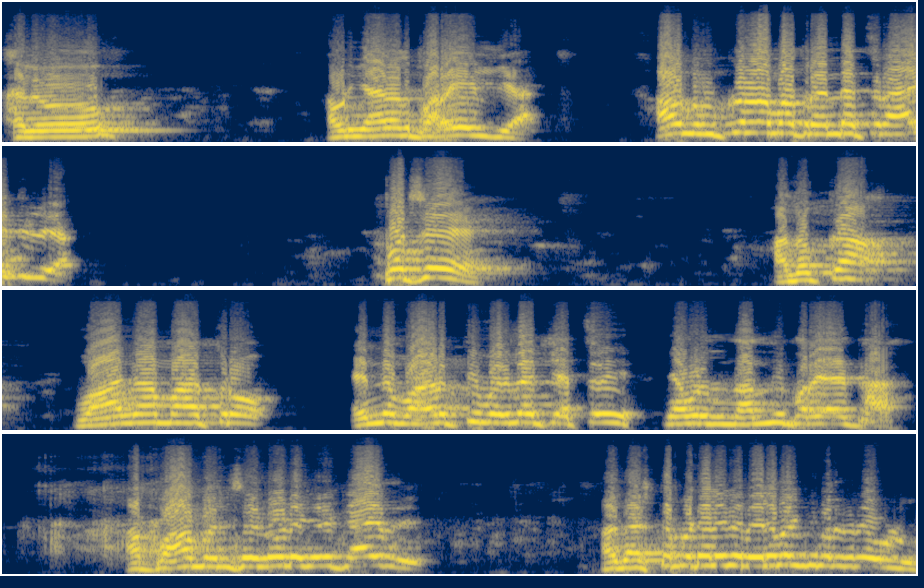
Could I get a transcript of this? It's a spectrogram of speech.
ഹലോ അവിടെ ഞാനത് പറയില്ല അതൊന്ന് ഉൾക്കൊള്ളാൻ മാത്രം എന്റെ അച്ഛൻ ആയിട്ടില്ല. പക്ഷേ അതൊക്കെ വാങ്ങാൻ മാത്രം എന്നെ വളർത്തി വലുതാക്കി അച്ഛന് ഞാൻ നന്ദി പറയാട്ടാ. അപ്പൊ ആ മനുഷ്യനോട് എങ്ങനെ ആയത് അത് നഷ്ടപ്പെട്ടാലേ വാങ്ങി പറഞ്ഞതേ ഉള്ളൂ.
